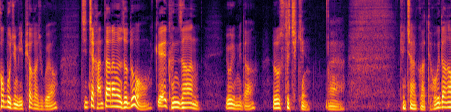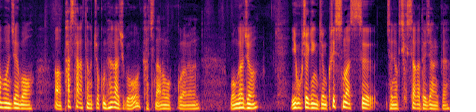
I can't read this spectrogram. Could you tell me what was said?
허브 좀 입혀가지고요. 진짜 간단하면서도 꽤 근사한 요리입니다. 로스트 치킨. 예. 괜찮을 것 같아요. 거기다가 뭐 이제 뭐 어, 파스타 같은 거 조금 해가지고 같이 나눠 먹고 그러면 뭔가 좀 이국적인 좀 크리스마스 저녁 식사가 되지 않을까요?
